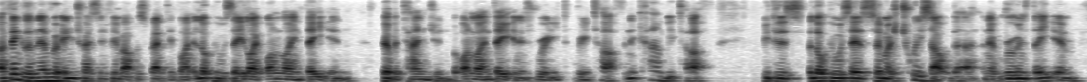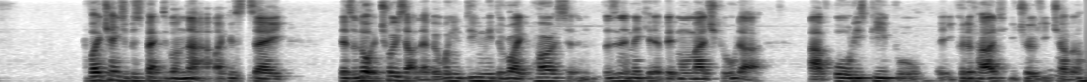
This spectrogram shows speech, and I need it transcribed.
I think the never interesting thing about perspective, like a lot of people say, like online dating, bit of a tangent, but online dating is really, really tough. And it can be tough because a lot of people say there's so much choice out there and it ruins dating. If I change the perspective on that, I could say, there's a lot of choice out there, but when you do meet the right person, doesn't it make it a bit more magical that out of all these people that you could have had, you chose each other?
